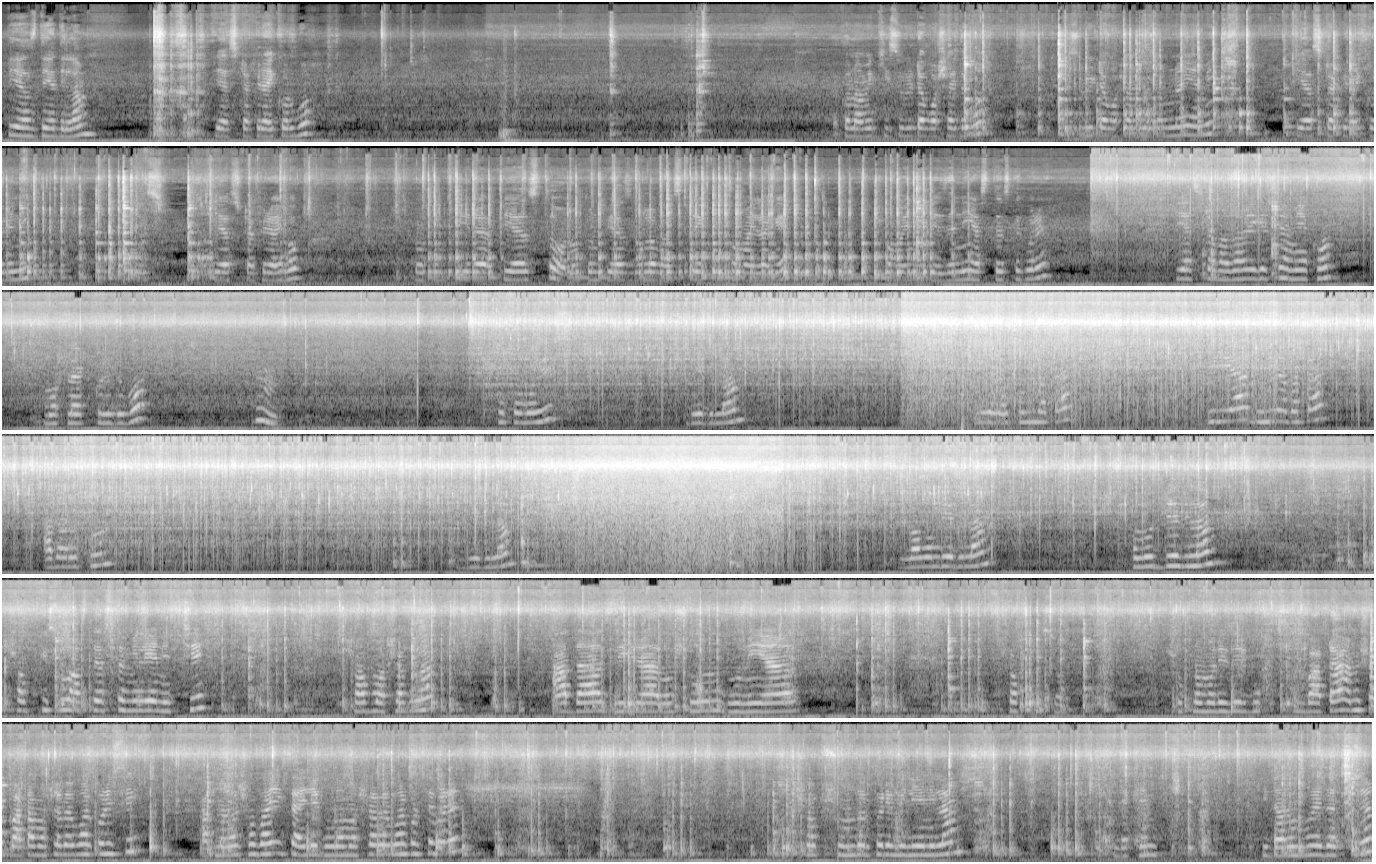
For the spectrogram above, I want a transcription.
পেঁয়াজ দিয়ে দিলাম। পেঁয়াজটা ফ্রাই করব। এখন আমি খিচুড়িটা বসাই দেব। খিচুড়িটা বসানোর জন্যই আমি পেঁয়াজটা ফ্রাই করে নিই। পেঁয়াজটা ফ্রাই হোক। নতুন পেঁয়াজ তো, নতুন পেঁয়াজগুলো ভাজতে একটু সময় লাগে। সময় নিয়ে ভেজে নিই আস্তে আস্তে করে। পেঁয়াজটা ভাজা হয়ে গেছে, আমি এখন মশলা অ্যাড করে দেবো। হুম। মরিচ দিয়ে দিলাম। জিরে, রসুন বাটা। জিরিয়া, ধনিয়া বাটা, আদা, রসুন দিয়ে দিলাম। লবণ দিয়ে দিলাম। হলুদ দিয়ে দিলাম। সব কিছু আস্তে আস্তে মিলিয়ে নিচ্ছি। সব মশলাগুলো। আদা, জিরা, রসুন, ধনিয়া সব কিছু শুকনো মরিচের বাটা, আমি সব বাটা মশলা ব্যবহার করেছি। আপনারা সবাই চাইলে গুঁড়ো মশলা ব্যবহার করতে পারেন। সব সুন্দর করে মিলিয়ে নিলাম। দেখেন কি দারুণ হয়ে যাচ্ছে।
